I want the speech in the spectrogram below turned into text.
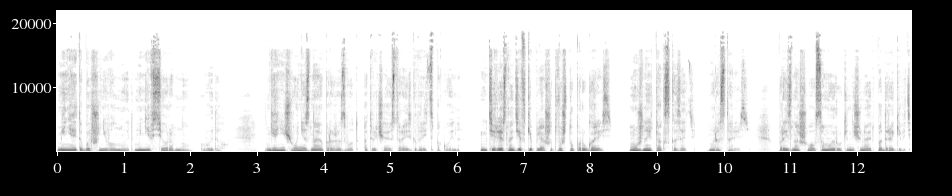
Меня это больше не волнует. Мне все равно. Выдох. Я ничего не знаю про развод, отвечаю, стараясь говорить спокойно. Интересно, девки пляшут, вы что, поругались? Можно и так сказать. Мы расстались. Произношу, а самой руки начинают подрагивать.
